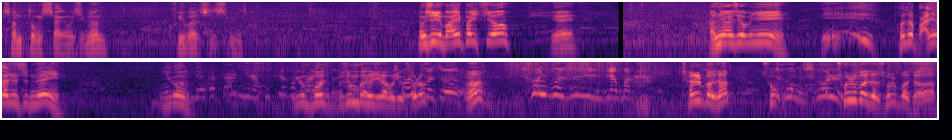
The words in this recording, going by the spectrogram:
전통시장에 오시면 구입할 수 있습니다. 형수님 많이 파십시오. 예. 안녕하세요, 어머니. 버섯 많이 가져오셨네. 이건 내가 이건 뭐 무슨 버섯이라고 지금? 철버섯. 어? 솔버섯인데 막 철버섯? 소, 솔, 솔, 솔버섯, 솔버섯.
